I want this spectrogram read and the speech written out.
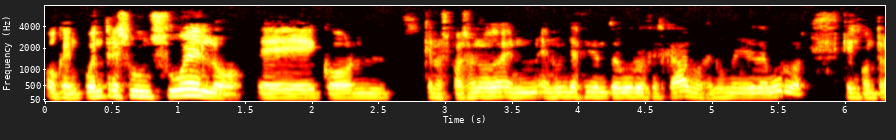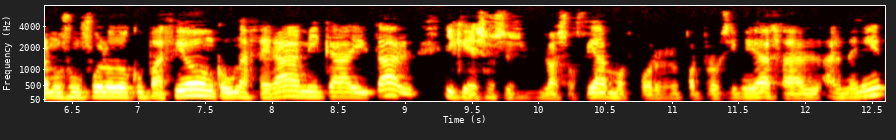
o que encuentres un suelo eh, con que nos pasó en, un yacimiento de Burgos que excavamos, en un medio de Burgos, que encontramos un suelo de ocupación con una cerámica y tal, y que eso lo asociamos por, proximidad al, menir,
